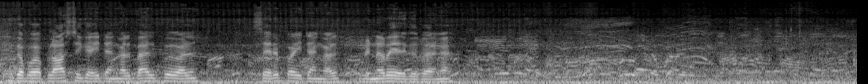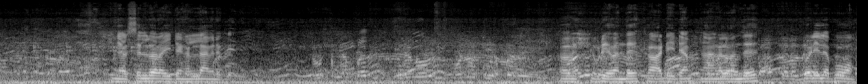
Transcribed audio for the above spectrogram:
இதுக்கப்புறம் பிளாஸ்டிக் ஐட்டங்கள் பல்புகள் செருப்பு ஐட்டங்கள் இப்படி நிறைய இருக்குது பாருங்க. இங்கே சில்வர் ஐட்டங்கள் எல்லாம் இருக்குது நூற்றி ஐம்பது இருநூறு முந்நூற்றி ஓகே இப்படி வந்து காட்டிட்டோம் நாங்கள் வந்து வெளியில் போவோம்.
